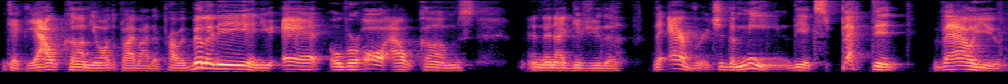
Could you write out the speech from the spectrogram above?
You take the outcome, you multiply by the probability, and you add overall outcomes, and then that gives you the, the average, the mean, the expected value.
